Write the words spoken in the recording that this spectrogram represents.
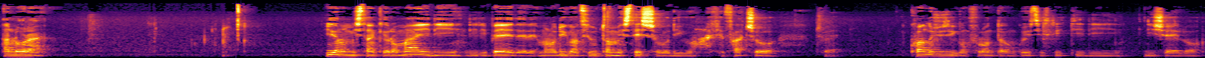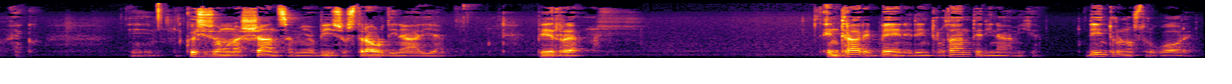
Allora, io non mi stancherò mai di, di, ripetere, ma lo dico anzitutto a me stesso, lo dico, che faccio, quando ci si confronta con questi scritti di, di cielo, ecco, eh, questi sono una chance, a mio avviso, straordinaria per entrare bene dentro tante dinamiche, dentro il nostro cuore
